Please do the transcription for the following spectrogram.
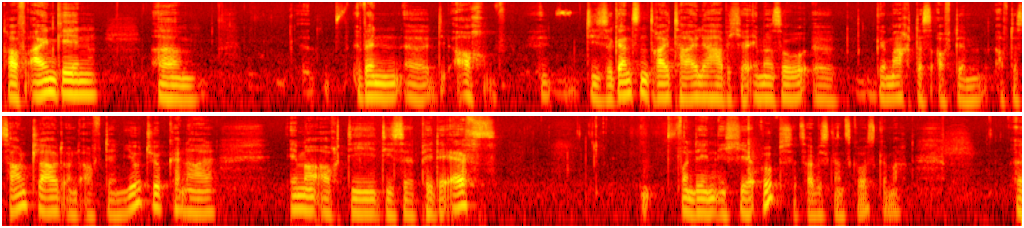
drauf eingehen. Ähm, wenn äh, auch diese ganzen drei Teile habe ich ja immer so äh, gemacht, dass auf, dem, auf der Soundcloud und auf dem YouTube-Kanal immer auch die, diese PDFs, von denen ich hier, ups, jetzt habe ich es ganz groß gemacht, äh,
